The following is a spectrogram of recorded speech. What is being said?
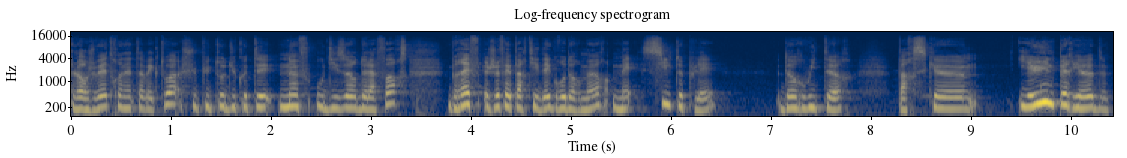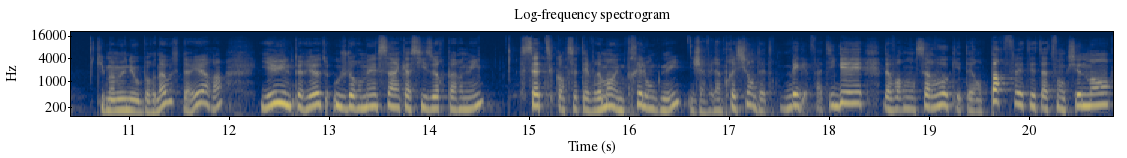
Alors je vais être honnête avec toi, je suis plutôt du côté 9 ou 10 heures de la force. Bref, je fais partie des gros dormeurs, mais s'il te plaît, dors 8 heures. Parce que il y a eu une période, qui m'a mené au burn-out d'ailleurs, hein, il y a eu une période où je dormais 5 à 6 heures par nuit. 7 quand c'était vraiment une très longue nuit. J'avais l'impression d'être méga fatiguée, d'avoir mon cerveau qui était en parfait état de fonctionnement.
